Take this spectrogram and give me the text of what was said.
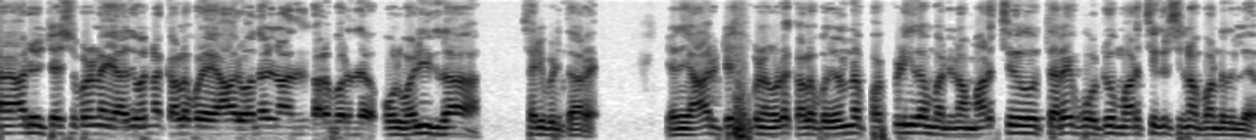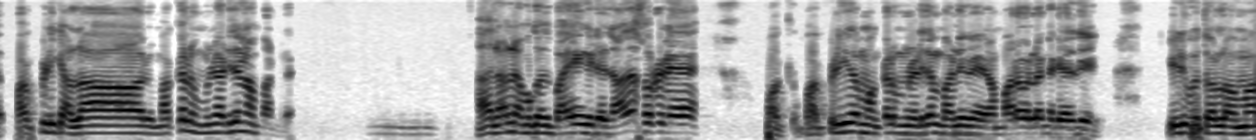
யாரும் டெஸ்ட் பண்ண அது வேணா கலப்புறேன் யார் வந்தாலும் நான் கலப்புறது உங்களுக்கு வழி இருக்குதா? சரி பண்ணி தரேன். என்னை யாரும் டெஸ்ட் பண்ண கூட கலப்புறது ஏன்னா பப்ளிக் தான் பண்ணுறேன் நான் மறைச்சு திரை போட்டு மறைச்சு கிரிச்சு நான் பண்ணுறதில்ல பப்ளிக் எல்லாரும் மக்கள் முன்னாடி தான் நான் பண்ணுறேன் அதனால நமக்கு வந்து பயம் கிடையாது. அதான் சொல்கிறேன் பக் பப்ளிக் தான் மக்கள் முன்னாடி தான் பண்ணுவேன் மரவெல்லாம் கிடையாது. இடுப்பு தொல்லாமா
